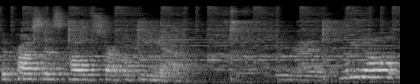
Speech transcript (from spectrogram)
the process called sarcopenia. We don't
